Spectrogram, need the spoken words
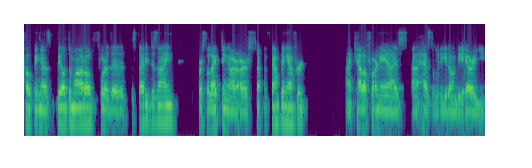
helping us build the model for the, the study design, for selecting our, our sampling effort. Uh, California is, uh, has the lead on the ARU,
